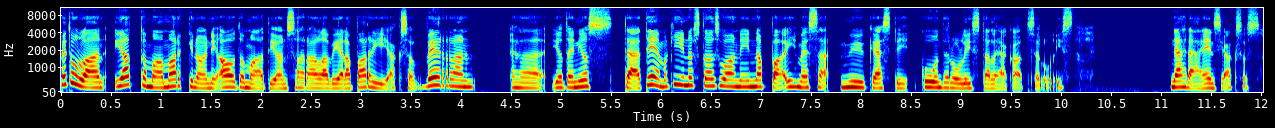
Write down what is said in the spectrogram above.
Me tullaan jatkamaan markkinoinnin automaation saralla vielä pari jakson verran. Joten jos tämä teema kiinnostaa sinua, niin nappaa ihmeessä myykästi kuuntelulistalle ja katselulistalle. Nähdään ensi jaksossa.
